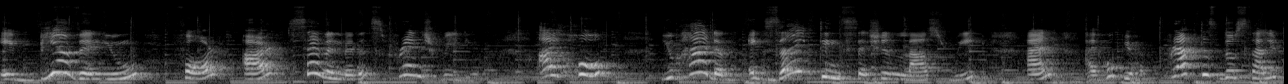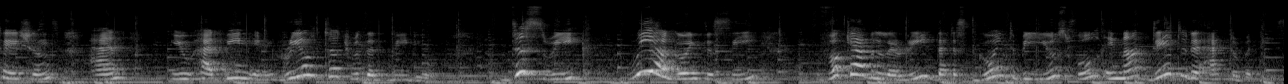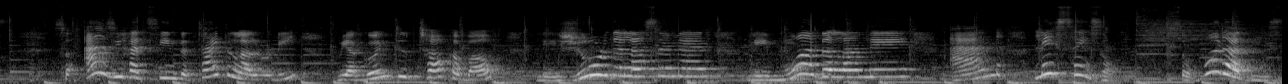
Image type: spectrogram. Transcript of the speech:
et bienvenue for our 7 minutes French video. I hope you had an exciting session last week and I hope you have practiced those salutations and you had been in real touch with that video. This week we are going to see vocabulary that is going to be useful in our day-to-day -day activities. So as you had seen the title already, we are going to talk about les jours de la semaine, les mois de l'année and les saisons. So what are these?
